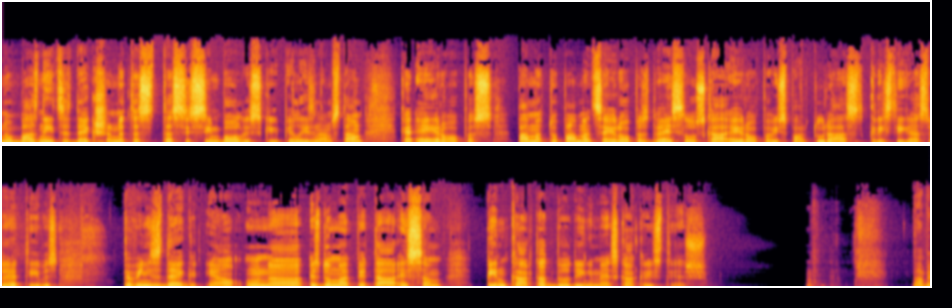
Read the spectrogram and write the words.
nu, baznīcas degšana tas, tas ir simboliski pielīdzināms tam, ka Eiropas pamatu pamats, Eiropas dvēseli, uz kā Eiropa vispār turās, kristīgās vērtības, ka viņas deg. Jā, un uh, es domāju, pie tā esam pirmkārt atbildīgi mēs kā kristieši. Labi,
